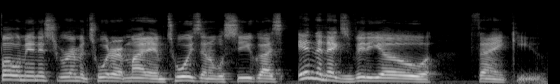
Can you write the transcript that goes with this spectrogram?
Follow me on Instagram and Twitter at MyDamnToys, and I will see you guys in the next video. Thank you.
